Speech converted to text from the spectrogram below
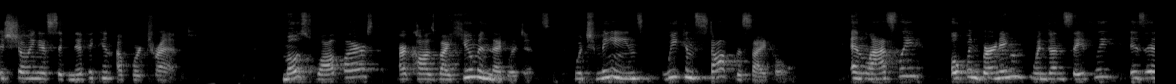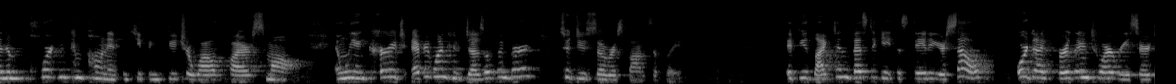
is showing a significant upward trend. Most wildfires are caused by human negligence, which means we can stop the cycle. And lastly, open burning, when done safely, is an important component in keeping future wildfires small. And we encourage everyone who does open burn to do so responsibly. If you'd like to investigate this data yourself, or dive further into our research,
